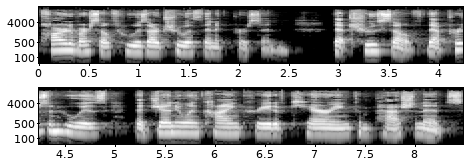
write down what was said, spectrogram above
part of ourselves who is our true authentic person, that true self, that person who is that genuine, kind, creative, caring, compassionate,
